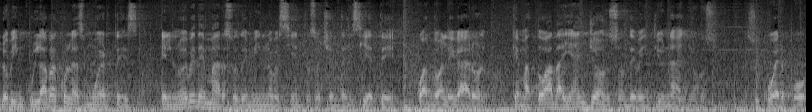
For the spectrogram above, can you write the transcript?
lo vinculaba con las muertes el 9 de marzo de 1987, cuando alegaron que mató a Diane Johnson de 21 años. Su cuerpo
